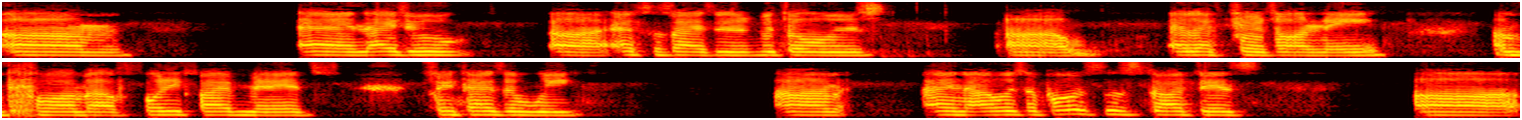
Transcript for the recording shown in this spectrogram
Um, and I do uh, exercises with those uh, electrodes on me um, for about 45 minutes, three times a week. Um, and I was supposed to start this uh,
